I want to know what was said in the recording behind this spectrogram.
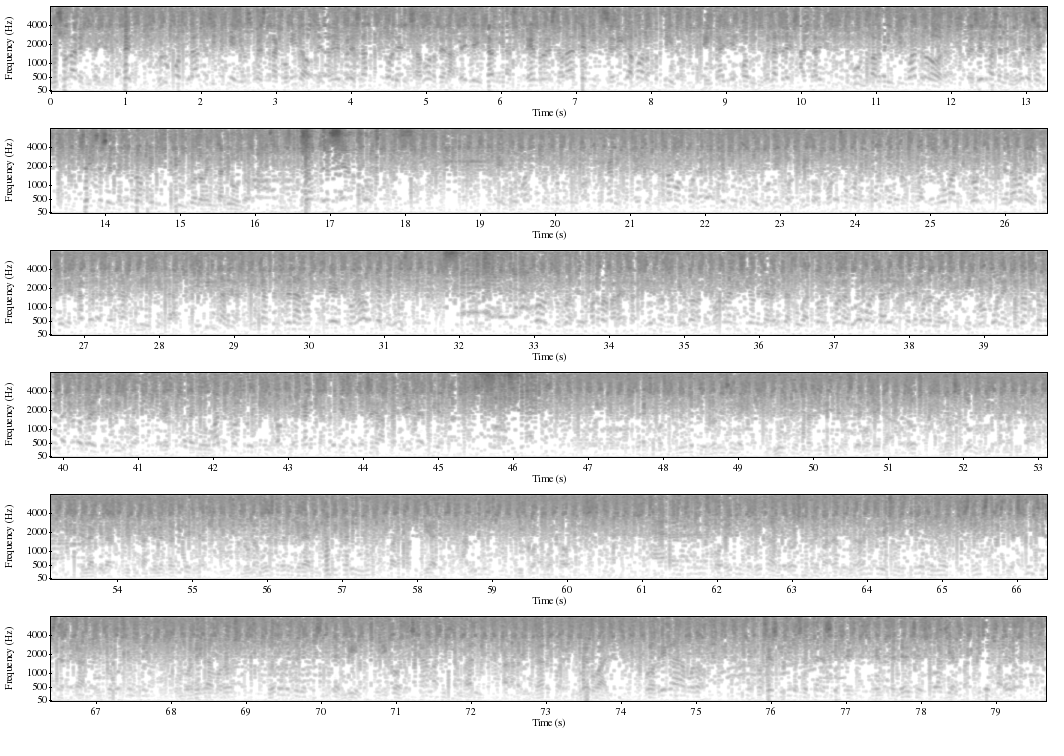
no son y el. Grupos grandes y pequeños, nuestra comida o cena de empresa con el sabor de la bella Italia. El restaurante Pizzería Portofino, en calle Orihuela 3, Alcalá, junto a 24 horas. Reservas en el 96 661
